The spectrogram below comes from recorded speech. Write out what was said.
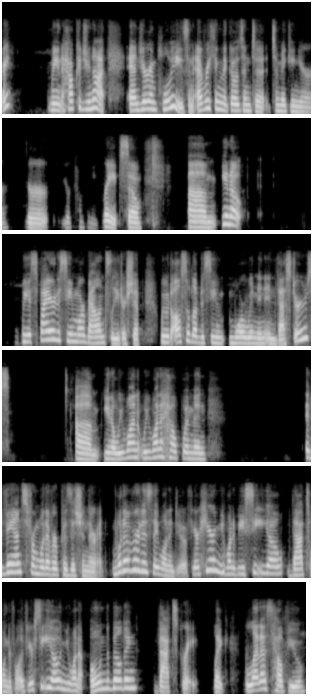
right? I mean, how could you not? And your employees and everything that goes into to making your your your company great. So, um, you know, we aspire to see more balanced leadership. We would also love to see more women investors. Um, you know, we want we want to help women advance from whatever position they're in, whatever it is they want to do. If you're here and you want to be CEO, that's wonderful. If you're CEO and you want to own the building, that's great. Like, let us help you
